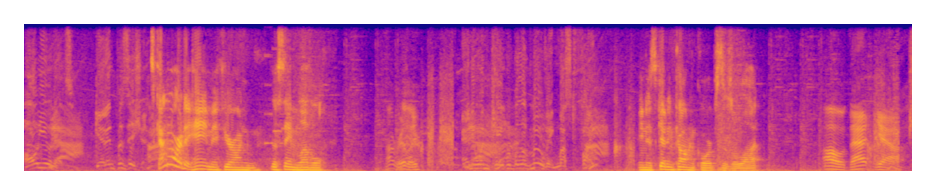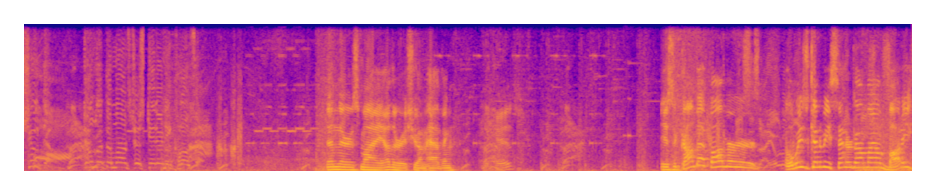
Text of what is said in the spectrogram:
All units, get in position. It's kind of hard to aim if you're on the same level. Not really. Anyone capable of moving must fight. I mean, it's getting caught on corpses a lot. Oh, that, yeah. Shoot them! Don't let the monsters get any closer. Then there's my other issue I'm having. Which is? Is the combat bomber always going to be centered on my own body?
